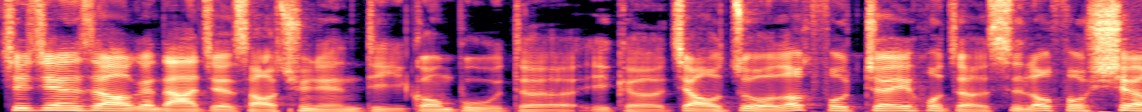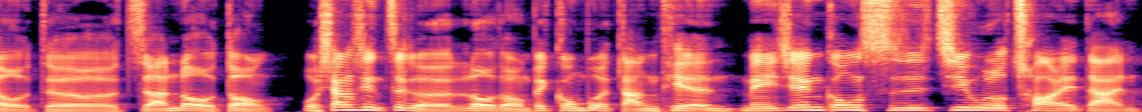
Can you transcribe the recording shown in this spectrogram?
其实今天是要跟大家介绍去年底公布的一个叫做 Look for J 或者是 Look for Shell 的治安漏洞。我相信这个漏洞被公布的当天，每一间公司几乎都剉了一单。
